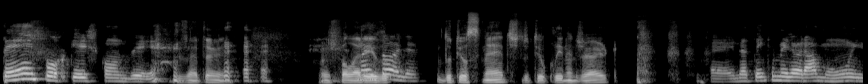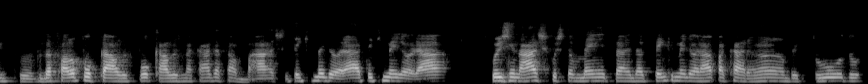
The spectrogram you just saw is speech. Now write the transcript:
tem por que esconder. Exatamente. Vamos falar Mas, aí do, olha, do teu snatch, do teu clean and jerk. É, ainda tem que melhorar muito. Ainda falo por Carlos, pô, Carlos, minha carga tá baixa, tem que melhorar, tem que melhorar os ginásticos também tá, ainda tem que melhorar para caramba e tudo.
